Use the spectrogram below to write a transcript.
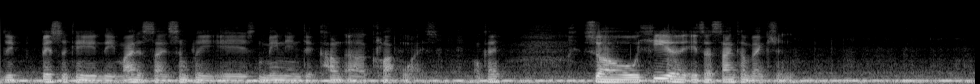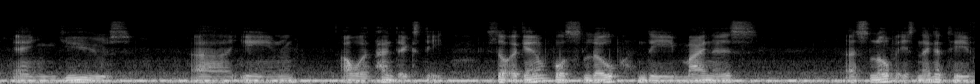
The basically the minus sign simply is meaning the uh, clockwise. Okay? So here is a sign convention. And use uh, in our appendix D so again, for slope, the minus uh, slope is negative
